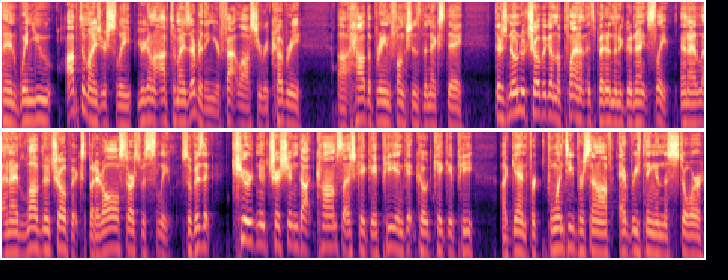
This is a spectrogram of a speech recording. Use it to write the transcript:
And when you optimize your sleep, you're going to optimize everything your fat loss, your recovery, uh, how the brain functions the next day. There's no nootropic on the planet that's better than a good night's sleep. And I, and I love nootropics, but it all starts with sleep. So visit curednutrition.com slash KKP and get code KKP again for 20% off everything in the store.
